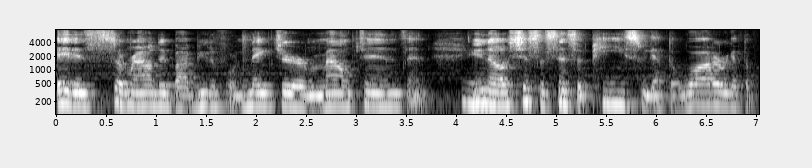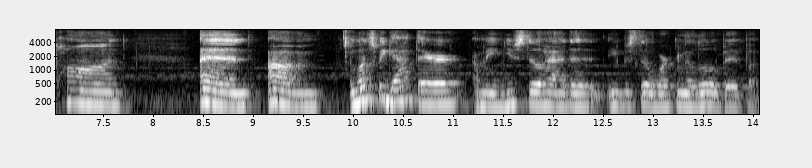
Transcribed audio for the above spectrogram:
It is surrounded by beautiful nature, mountains, and." You know, it's just a sense of peace. We got the water, we got the pond. And um, once we got there, I mean, you still had to, you were still working a little bit, but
